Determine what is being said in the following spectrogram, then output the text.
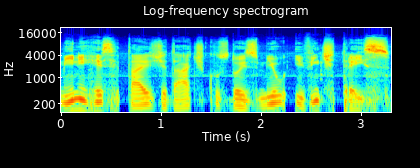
Mini Recitais Didáticos 2023.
